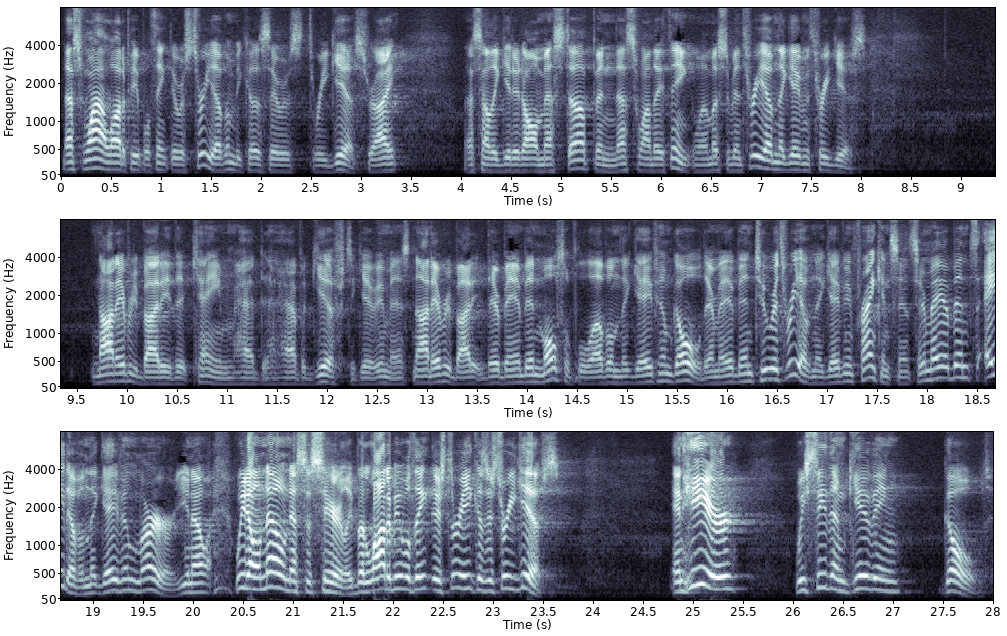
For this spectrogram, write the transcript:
That's why a lot of people think there was three of them because there was three gifts, right? That's how they get it all messed up, and that's why they think, well, it must have been three of them. They gave him three gifts. Not everybody that came had to have a gift to give him, and it's not everybody. There may have been multiple of them that gave him gold. There may have been two or three of them that gave him frankincense. There may have been eight of them that gave him myrrh. You know, we don't know necessarily, but a lot of people think there's three because there's three gifts. And here we see them giving gold.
